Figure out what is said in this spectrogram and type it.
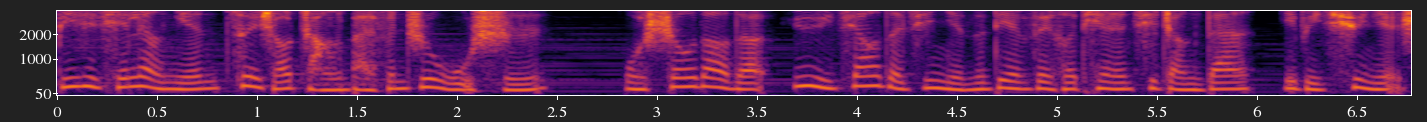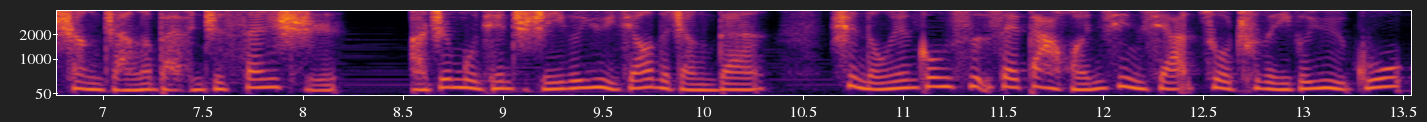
比起前两年最少涨了百分之五十。我收到的预交的今年的电费和天然气账单也比去年上涨了百分之三十，而这目前只是一个预交的账单，是能源公司在大环境下做出的一个预估，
